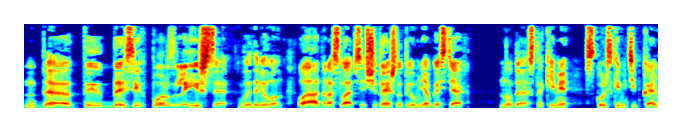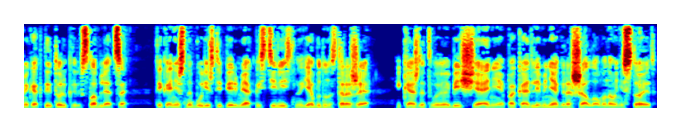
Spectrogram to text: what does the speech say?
«Да ты до сих пор злишься», — выдавил он. «Ладно, расслабься. Считай, что ты у меня в гостях. Ну да, с такими скользкими типками, как ты, только расслабляться. Ты, конечно, будешь теперь мягко стелить, но я буду настороже. И каждое твое обещание пока для меня гроша ломаного не стоит.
